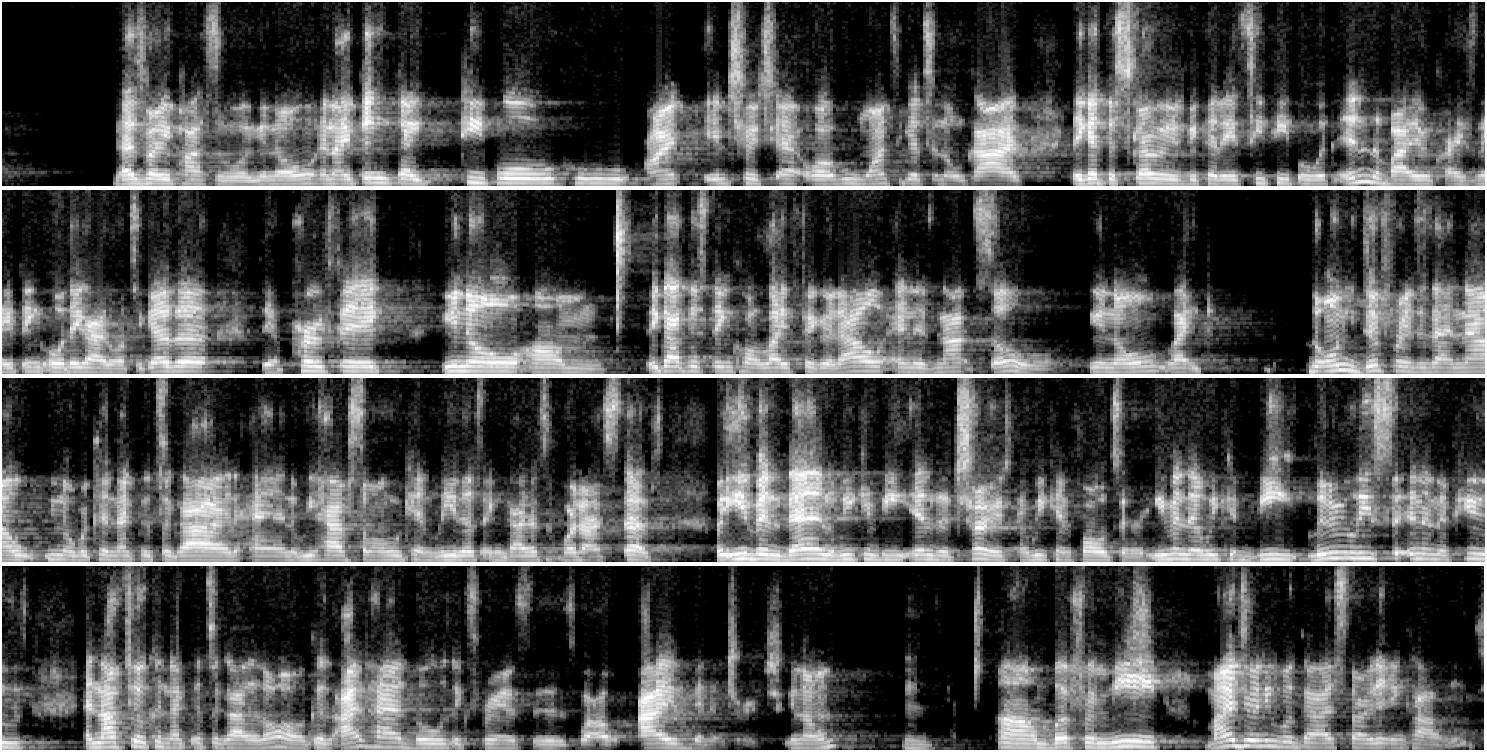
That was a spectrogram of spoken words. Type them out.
That's very possible, you know? And I think like people who aren't in church yet or who want to get to know God, they get discouraged because they see people within the body of Christ and they think, oh, they got it all together, they're perfect, you know, um, they got this thing called life figured out, and it's not so, you know, like the only difference is that now, you know, we're connected to God and we have someone who can lead us and guide us toward our steps. But even then, we can be in the church and we can falter. Even then, we can be literally sitting in the pews and not feel connected to God at all. Because I've had those experiences while I've been in church, you know? Mm. Um, but for me, my journey with God started in college.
